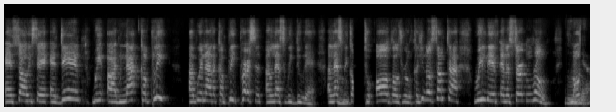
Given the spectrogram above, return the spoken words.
And so he said, and then we are not complete. Uh, we're not a complete person unless we do that, unless mm. we go to all those rooms. Because you know, sometimes we live in a certain room. Mm, Most yeah.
